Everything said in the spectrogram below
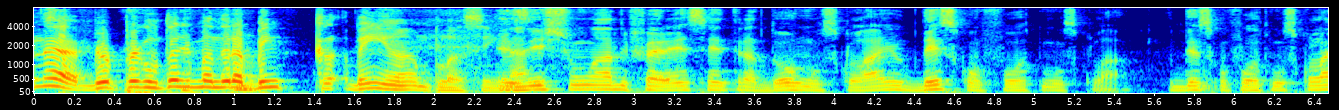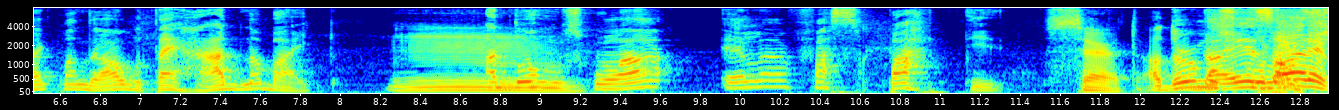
Né, per- perguntando de maneira bem, bem ampla, assim, né? Existe uma diferença entre a dor muscular e o desconforto muscular. O desconforto muscular é quando algo está errado na bike. Hum. A dor muscular, ela faz parte. Certo. A dor Da muscular é exaustão.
